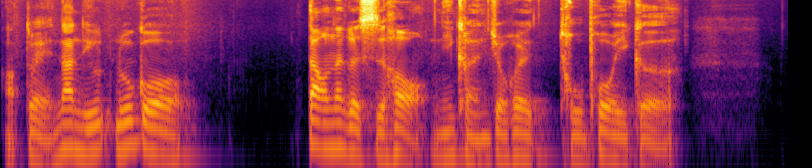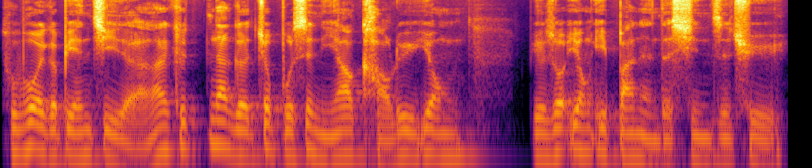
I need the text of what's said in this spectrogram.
哦，对，那你如果到那个时候，你可能就会突破一个突破一个边际了，那个那个就不是你要考虑用。比如说用一般人的薪资去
